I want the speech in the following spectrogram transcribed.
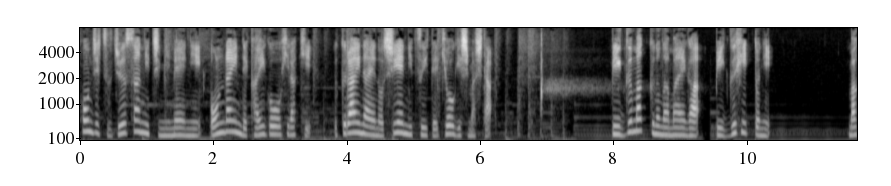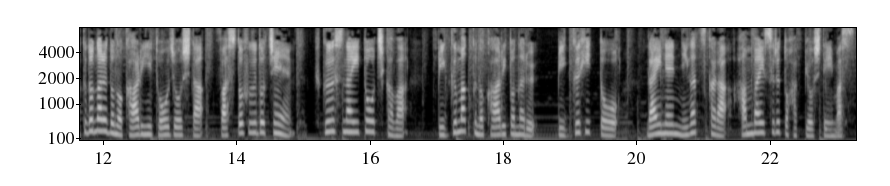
本日13日未明にオンラインで会合を開きウクライナへの支援について協議しました。ビッグマックの名前がビッグヒットに。マクドナルドの代わりに登場したファストフードチェーンフクースナ・イ・トーチカはビッグマックの代わりとなるビッグヒットを来年2月から販売すると発表しています。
